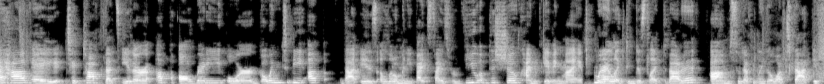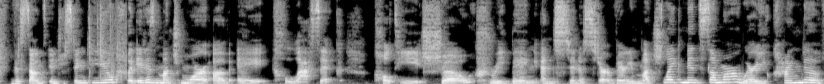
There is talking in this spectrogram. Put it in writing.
I have a TikTok that's either up already or going to be up that is a little mini bite-sized review of the show, kind of giving my what I liked and disliked about it. Um, so definitely go watch that if this sounds interesting to you. But it is much more of a classic culty show, creeping and sinister, very much like Midsommar, where you kind of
